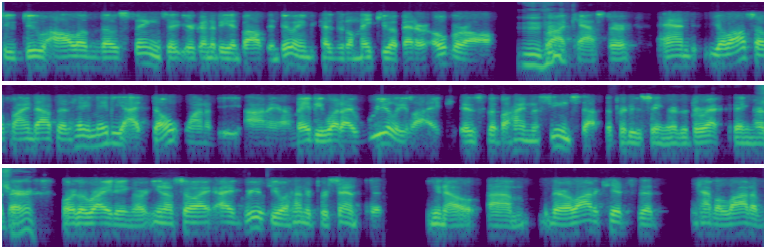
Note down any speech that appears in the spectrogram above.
to do all of those things that you're going to be involved in doing because it'll make you a better overall Mhm. broadcaster. And you'll also find out that, hey, maybe I don't want to be on air. Maybe what I really like is the behind the scenes stuff, the producing or the directing or the or the writing or you know so i, I agree with you 100% that you know um, there are a lot of kids that have a lot of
